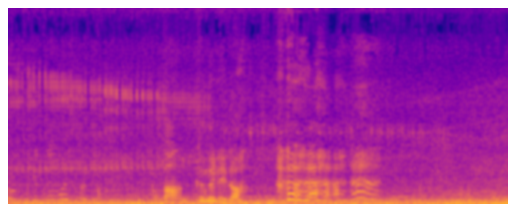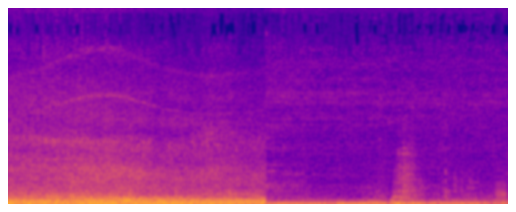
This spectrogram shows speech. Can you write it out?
어떻게 떼고 있어? 난 그늘이라. 아,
